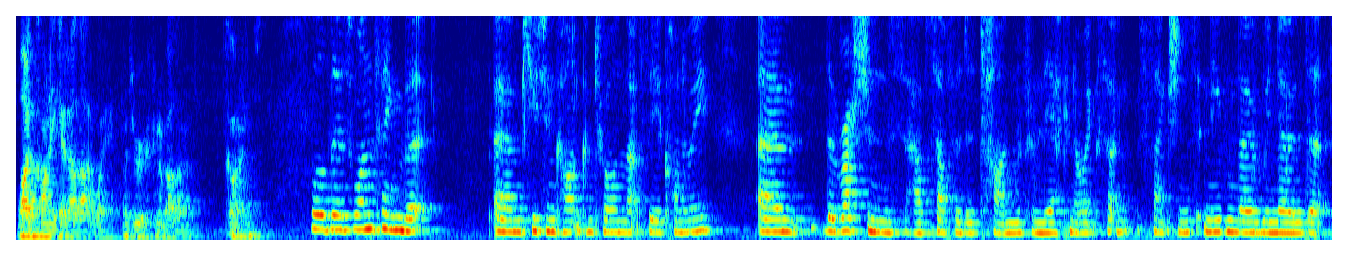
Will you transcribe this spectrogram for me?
Why can't he get out that way? What do you reckon about that? Go on. Well, there's one thing that um, Putin can't control, and that's the economy. Um, the Russians have suffered a ton from the economic san- sanctions, and even though we know that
